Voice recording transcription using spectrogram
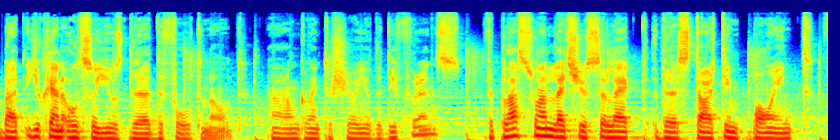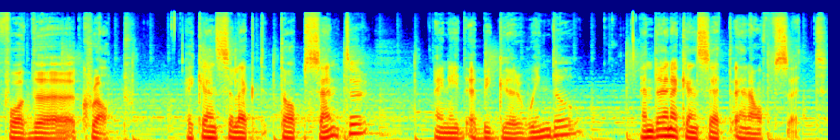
but you can also use the default node. I'm going to show you the difference. The plus one lets you select the starting point for the crop. I can select top center. I need a bigger window. And then I can set an offset.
